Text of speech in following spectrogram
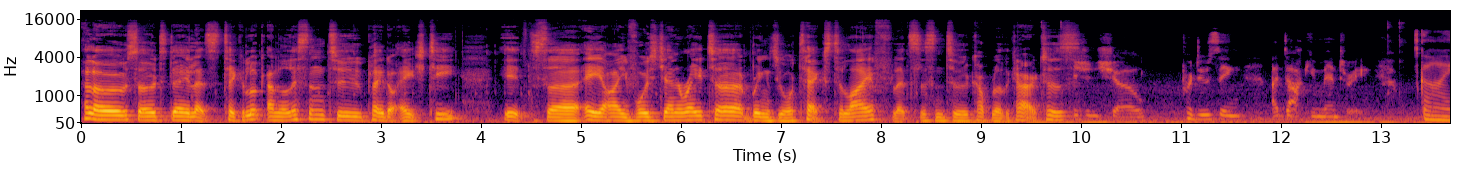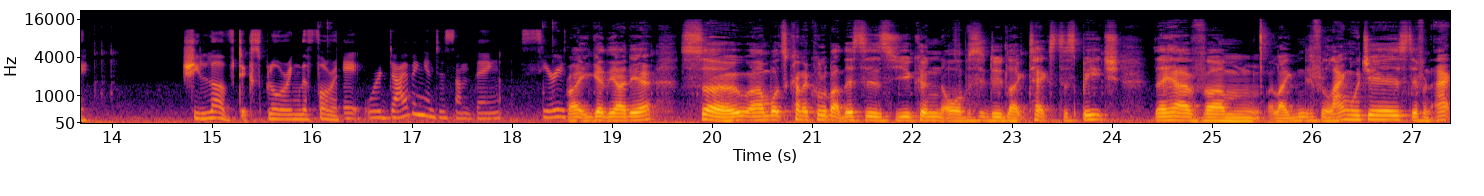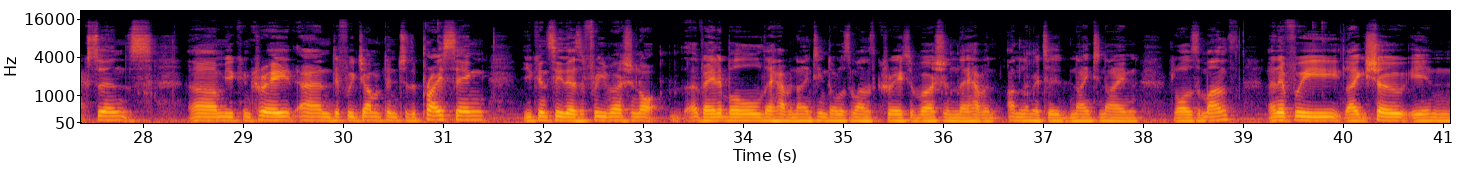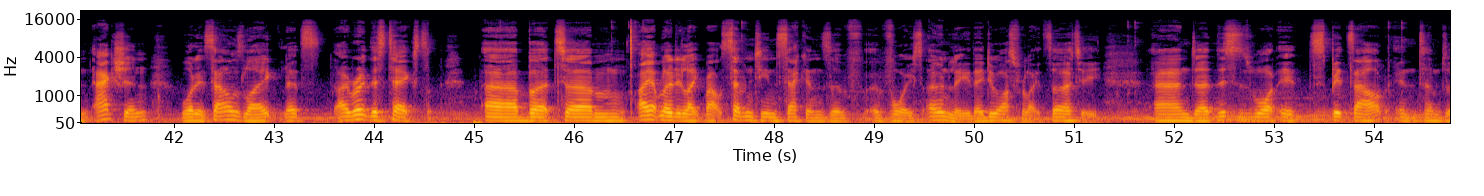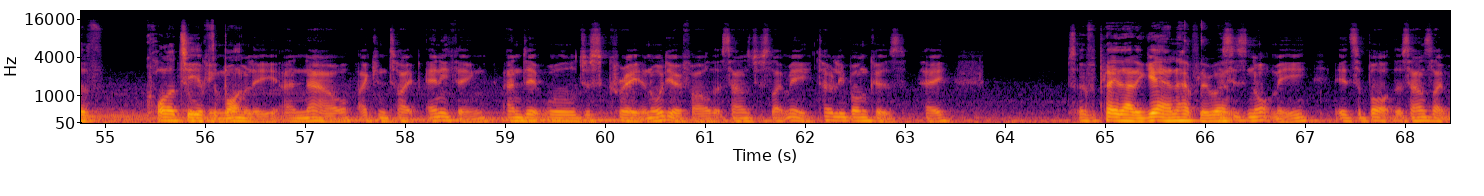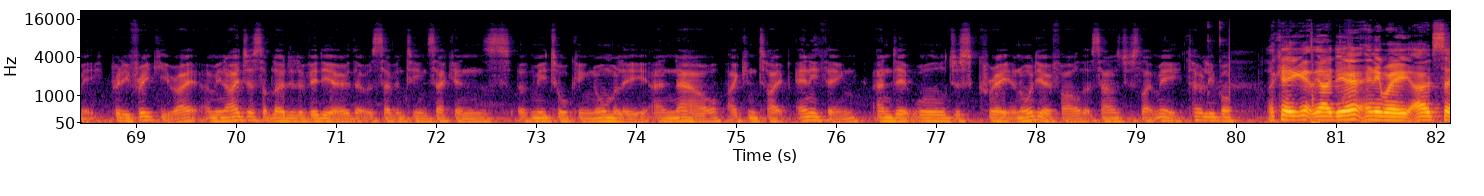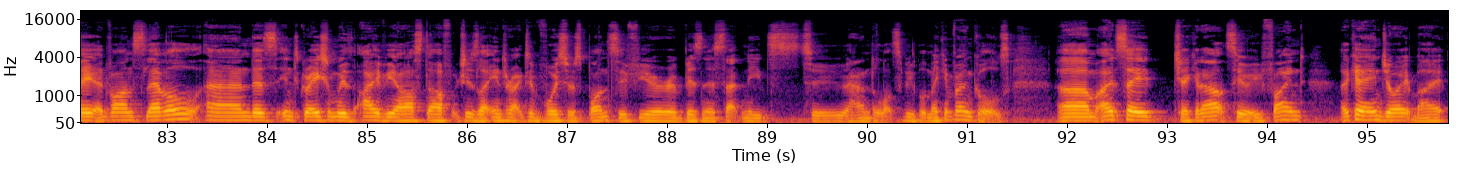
Hello, so today let's take a look and listen to Play.ht. It's uh, AI voice generator, brings your text to life. Let's listen to a couple of the characters. Vision show producing a documentary. Sky. She loved exploring the forest. Hey, We're diving into something serious. Right, you get the idea. So, um, what's kind of cool about this is you can obviously do like text to speech. They have um, like different languages, different accents. Um, you can create, and if we jump into the pricing, you can see there's a free version not available. They have a $19 a month creator version. They have an unlimited $99 a month. And if we like show in action what it sounds like, let's. I wrote this text, uh, but um, I uploaded like about 17 seconds of, of voice only. They do ask for like 30, and uh, this is what it spits out in terms of quality of the bot. normally, and now I can type anything, and it will just create an audio file that sounds just like me. Totally bonkers. Hey, So if we play that again, hopefully we this is not me. It's a bot that sounds like me. Pretty freaky, right? I mean, I just uploaded a video that was 17 seconds of me talking normally, and now I can type anything, and it will just create an audio file that sounds just like me. Totally bonkers. Okay, you get the idea. Anyway, I would say advanced level, and there's integration with IVR stuff, which is like interactive voice response if you're a business that needs to handle lots of people making phone calls. Um, I'd say check it out, see what you find. Okay, enjoy. Bye.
